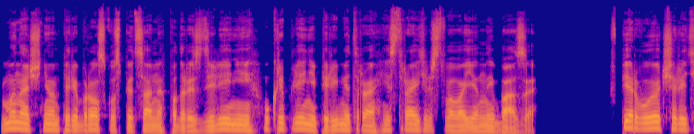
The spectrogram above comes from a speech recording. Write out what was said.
Мы начнем переброску специальных подразделений, укрепление периметра и строительство военной базы. В первую очередь,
